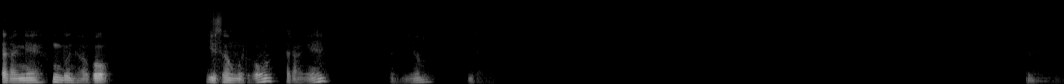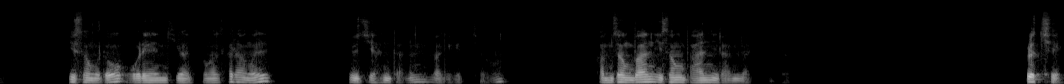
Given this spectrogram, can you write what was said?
사랑에 흥분하고 이성으로 사랑에 전념한다네. 이성으로 오랜 기간 동안 사랑을 유지한다는 말이겠죠. 감성 반, 이성 반이란 말이군요. 그렇지.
